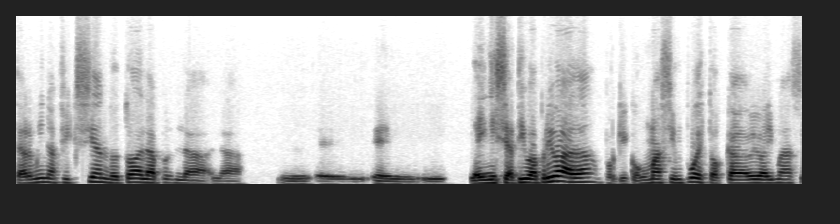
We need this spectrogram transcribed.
termina asfixiando toda la, la, la iniciativa privada, porque con más impuestos cada vez hay más,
